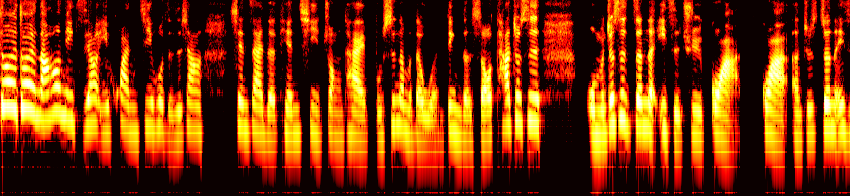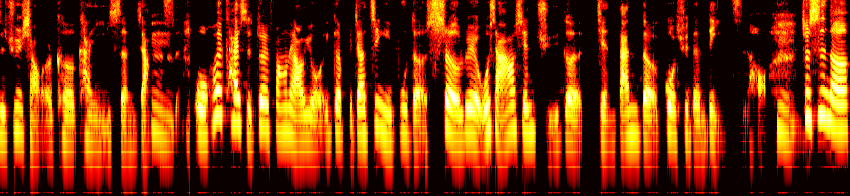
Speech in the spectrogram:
对对。然后你只要一换季，或者是像现在的天气状态不是那么的稳定的时候，它就是我们就是真的一直去挂挂，呃，就是真的一直去小儿科看医生这样子。嗯、我会开始对芳疗有一个比较进一步的涉略。我想要先举一个简单的过去的例子哈，嗯，就是呢，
